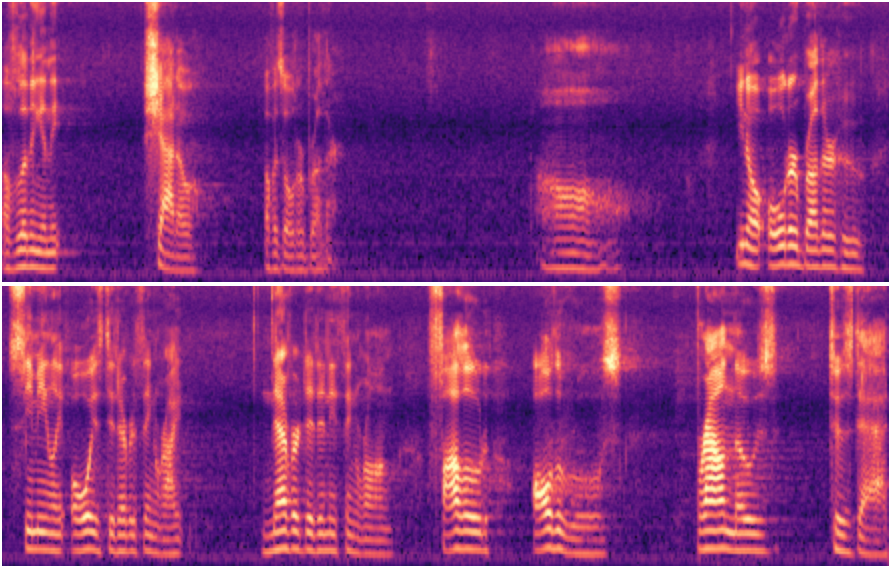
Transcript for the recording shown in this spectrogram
of living in the shadow of his older brother. Oh, you know, older brother who seemingly always did everything right never did anything wrong, followed all the rules, brown nosed to his dad.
